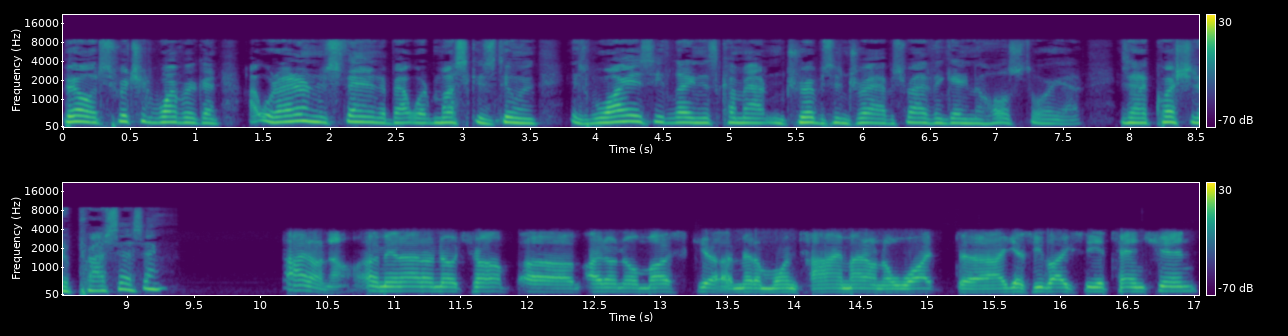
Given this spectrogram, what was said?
Bill, it's Richard Weinberg again. What I don't understand about what Musk is doing is why is he letting this come out in dribs and drabs rather than getting the whole story out? Is that a question of processing? I don't know. I mean, I don't know Trump. Uh, I don't know Musk. Uh, I met him one time. I don't know what. Uh, I guess he likes the attention.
